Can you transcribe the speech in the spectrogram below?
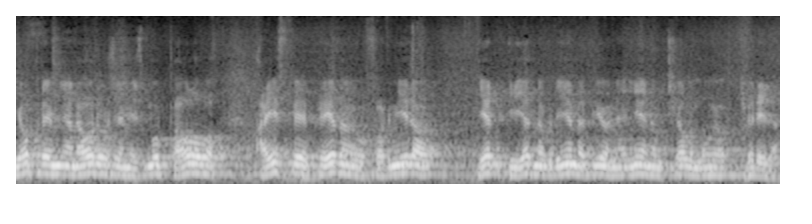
i opremljena oružjem iz MUPA Olovo, a isto je prijedano formirao i jedno vrijeme bio na njenom čelu Mujo Beridan.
